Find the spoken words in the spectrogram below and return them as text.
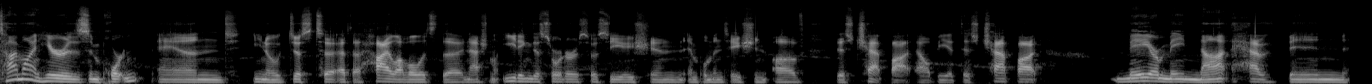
timeline here is important and you know just to, at the high level it's the national eating disorder association implementation of this chatbot albeit this chatbot may or may not have been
